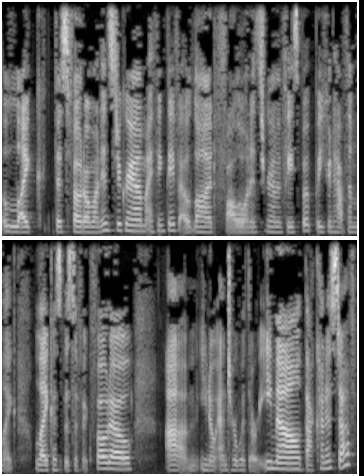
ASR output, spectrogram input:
like this photo on Instagram. I think they've outlawed follow on Instagram and Facebook, but you can have them like, like a specific photo um, you know, enter with their email, that kind of stuff.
